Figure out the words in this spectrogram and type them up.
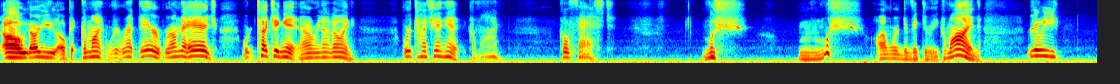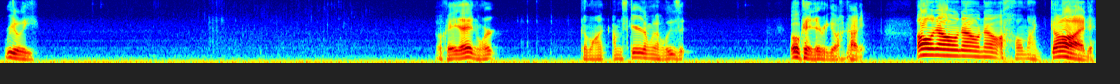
Oh, are you? Okay, come on. We're right there. We're on the edge. We're touching it. How are we not going? We're touching it. Come on. Go fast. Mush. Mush. Onward to victory. Come on. Really? Really? Okay, that didn't work. Come on. I'm scared I'm going to lose it. Okay, there we go. I got it. Oh, no, no, no. Oh, my God.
